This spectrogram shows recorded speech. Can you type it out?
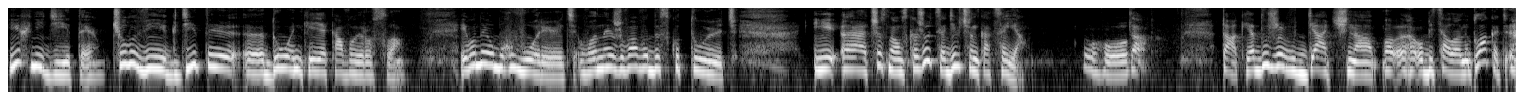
Їхні діти, чоловік, діти е, доньки, яка виросла. І вони обговорюють, вони жваво дискутують. І е, чесно вам скажу, ця дівчинка це я. Ого. Так. Так, я дуже вдячна, обіцяла не плакати.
